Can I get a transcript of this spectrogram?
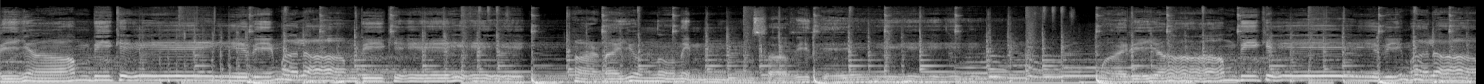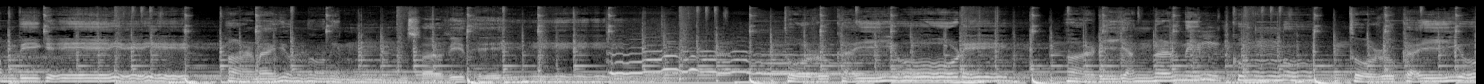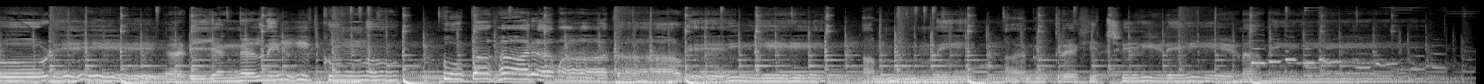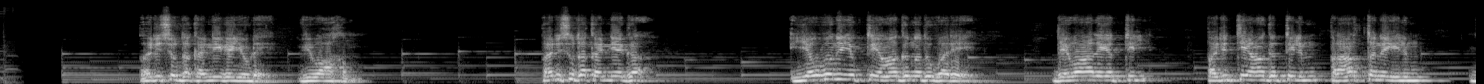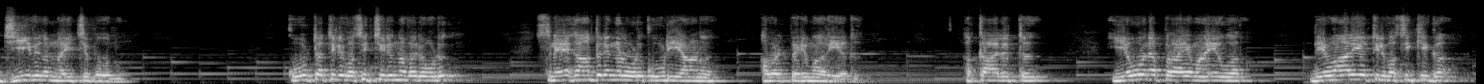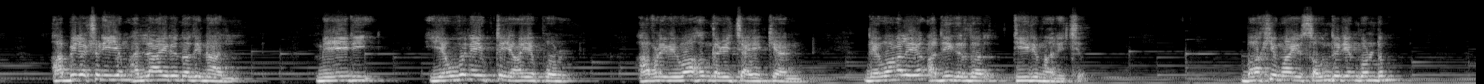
മരിയാംബികേ വിമലാംബികേ അണയുന്നു നിൻ സവിധേ. മരിയാംബികേ വിമലാംബികേ അണയുന്നു നിൻ സവിധേ. തൊഴുകൈയോടെ അടിയങ്ങൾ നിൽക്കുന്നു തൊഴുകൈയോടെ അടിയങ്ങൾ നിൽക്കുന്നു. ഉപഹാരമാതാവേ അമ്മേ അനുഗ്രഹിച്ചിടേണമേ. പരിശുദ്ധ കന്യകയുടെ വിവാഹം. പരിശുദ്ധ കന്യക യൗവനയുക്തി ആകുന്നതുവരെ ദേവാലയത്തിൽ പരിത്യാഗത്തിലും പ്രാർത്ഥനയിലും ജീവിതം നയിച്ചു പോന്നു. കൂട്ടത്തിൽ വസിച്ചിരുന്നവരോട് സ്നേഹാദരങ്ങളോട് കൂടിയാണ് അവൾ പെരുമാറിയത്. അക്കാലത്ത് യൗവനപ്രായമായവർ ദേവാലയത്തിൽ വസിക്കുക അഭിലഷണീയം അല്ലായിരുന്നതിനാൽ മേരി യൗവനയുക്തയായപ്പോൾ അവളെ വിവാഹം കഴിച്ചയക്കാൻ ദേവാലയ അധികൃതർ തീരുമാനിച്ചു. ബാഹ്യമായ സൗന്ദര്യം കൊണ്ടും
